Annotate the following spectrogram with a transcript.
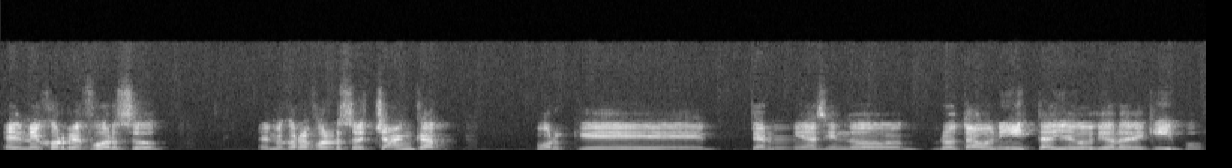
El mejor refuerzo, el mejor refuerzo es Chanca porque termina siendo protagonista y el goleador del equipo.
